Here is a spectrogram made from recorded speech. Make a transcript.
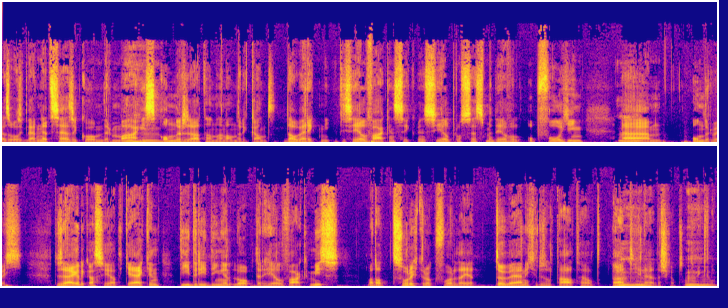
zoals ik daarnet zei, ze komen er magisch Mhm. anders uit dan aan de andere kant. Dat werkt niet. Het is heel vaak een sequentieel proces met heel veel opvolging ehm, onderweg. Dus eigenlijk, als je gaat kijken, die drie dingen lopen er heel vaak mis. Maar dat zorgt er ook voor dat je te weinig resultaat haalt uit die Mhm. leiderschapsontwikkeling.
